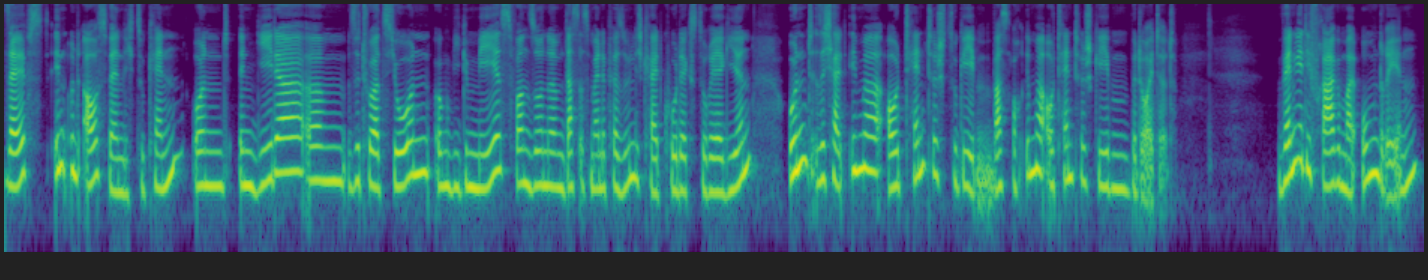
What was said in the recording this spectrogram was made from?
selbst in und auswendig zu kennen und in jeder ähm, Situation irgendwie gemäß von so einem Das ist meine Persönlichkeit Kodex zu reagieren und sich halt immer authentisch zu geben, was auch immer authentisch geben bedeutet. Wenn wir die Frage mal umdrehen,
